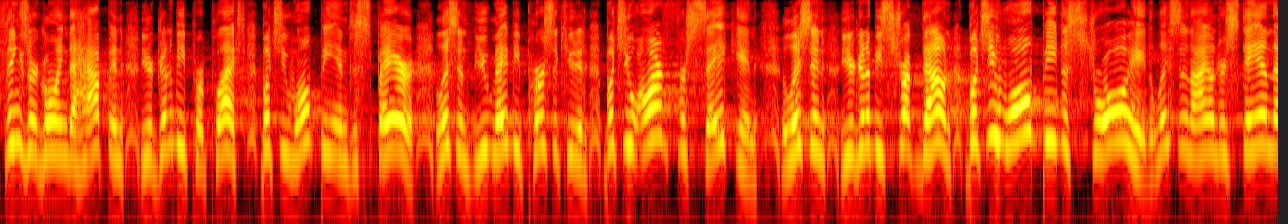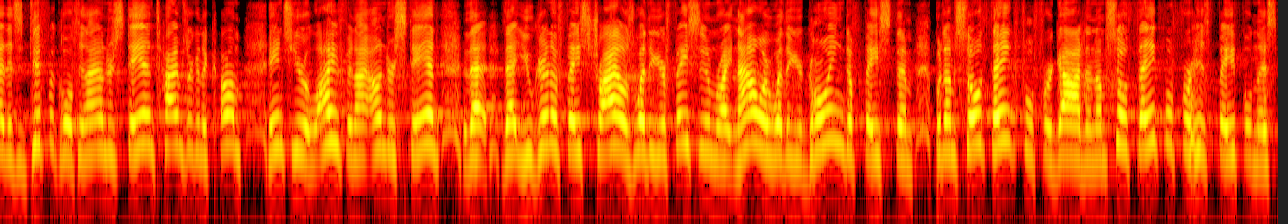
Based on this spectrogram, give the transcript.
Things are going to happen. You're going to be perplexed, but you won't be in despair. Listen, you may be persecuted, but you aren't forsaken. Listen, you're going to be struck down, but you won't be destroyed. Listen, I understand that it's difficult, and I understand times are going to come into your life, and I understand that, that you're going to face trials, whether you're facing them right now or whether you're going to face them. But I'm so thankful for God, and I'm so thankful for His faithfulness,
